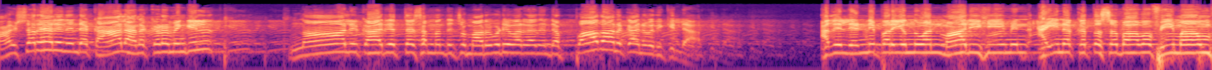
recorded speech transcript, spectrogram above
മഹ്ഷറയിൽ നിന്റെ കാലനക്കണമെങ്കിൽ നാല് കാര്യത്തെ സംബന്ധിച്ച് മറുപടി പറയാൻ നിന്റെ പാത അനക്കാൻ അനുവദിക്കില്ല. അതിൽ എണ്ണി പറയുന്നുവൻ മാലിഹീമിൻ ഐനക്കത്ത സ്വഭാവ ഫീമാം.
